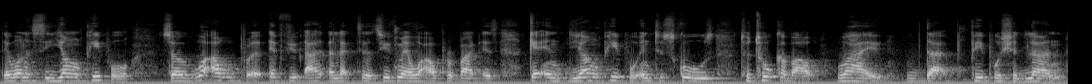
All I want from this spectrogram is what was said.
They want to see young people. So what I will, if you are elected as youth mayor, what I'll provide is getting young people into schools to talk about why that people should learn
